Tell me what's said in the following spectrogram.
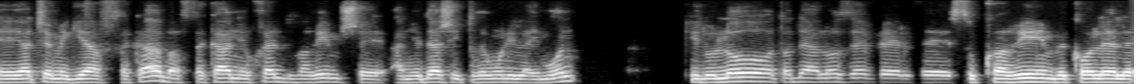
אה, עד שמגיעה הפסקה, בהפסקה אני אוכל דברים שאני יודע שיתרמו לי לאימון, כאילו לא, אתה יודע, לא זבל וסוכרים וכל אלה,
